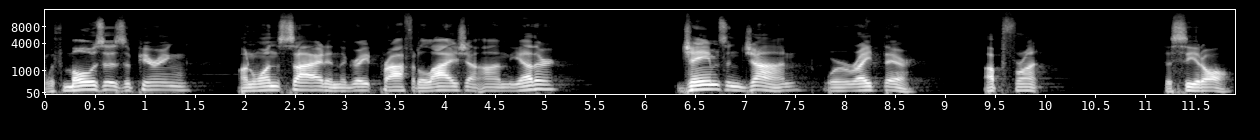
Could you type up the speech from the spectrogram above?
with Moses appearing on one side and the great prophet Elijah on the other, James and John were right there, up front to see it all.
